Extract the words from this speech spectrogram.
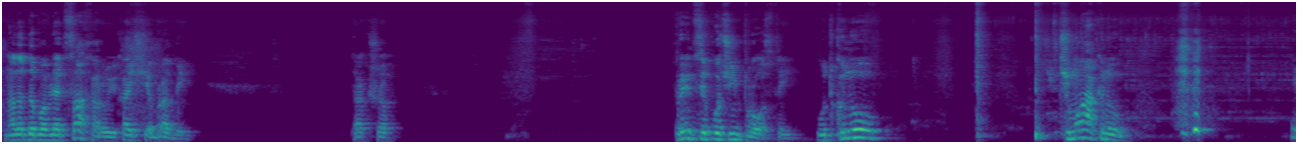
Треба додати сахару і хай ще брадить. Так що. Принцип очень простий. Уткнув, чмакнув, І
